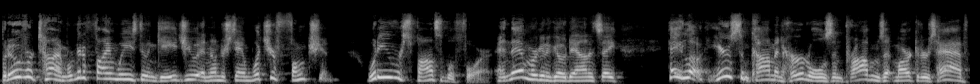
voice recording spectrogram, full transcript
But over time, we're going to find ways to engage you and understand what's your function. What are you responsible for? And then we're going to go down and say, hey, look, here's some common hurdles and problems that marketers have.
